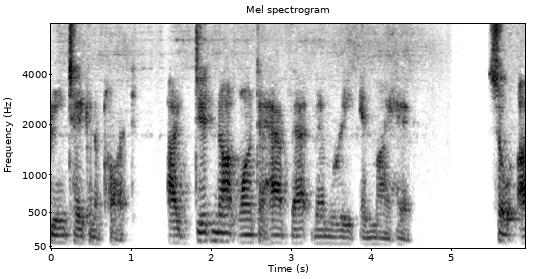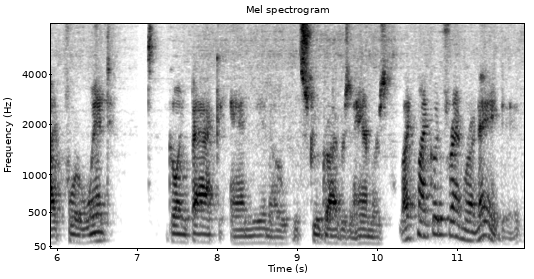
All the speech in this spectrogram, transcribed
being taken apart. I did not want to have that memory in my head. So I forewent going back and, you know, with screwdrivers and hammers, like my good friend Rene did,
